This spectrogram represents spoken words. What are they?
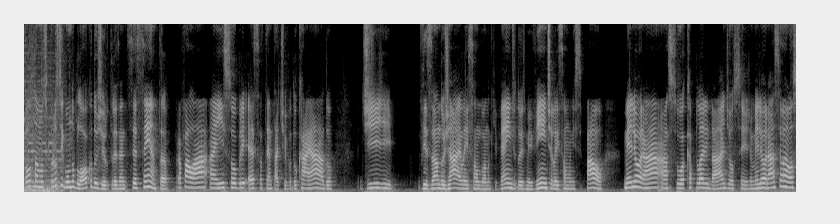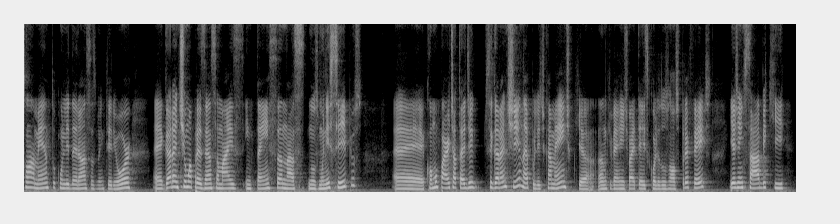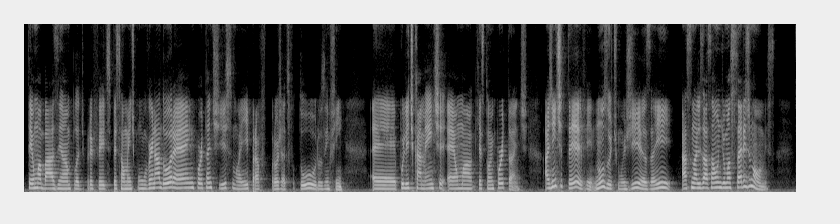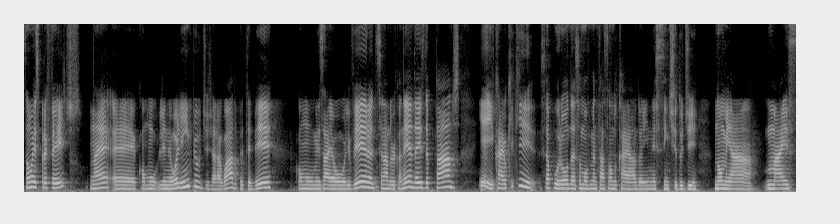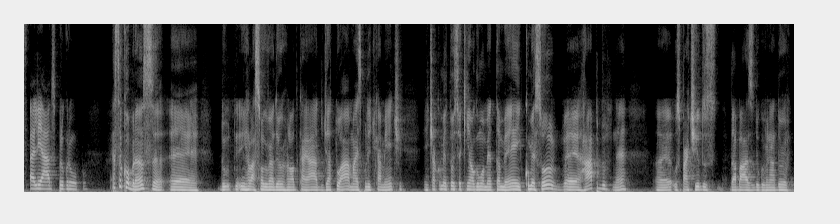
Voltamos para o segundo bloco do Giro 360 para falar aí sobre essa tentativa do Caiado de visando já a eleição do ano que vem, de 2020, eleição municipal, melhorar a sua capilaridade, ou seja, melhorar seu relacionamento com lideranças do interior, é, garantir uma presença mais intensa nas, nos municípios, é, como parte até de se garantir, né, politicamente, porque ano que vem a gente vai ter a escolha dos nossos prefeitos, e a gente sabe que ter uma base ampla de prefeitos, especialmente com o governador, é importantíssimo aí para projetos futuros, enfim. É, politicamente é uma questão importante. A gente teve, nos últimos dias, aí, a sinalização de uma série de nomes. São ex-prefeitos, né, é, como Lineu Olímpio, de Jaraguá, do PTB, como Misael Oliveira, de Senador Caneda, ex-deputados. E aí, Caio, o que, que se apurou dessa movimentação do Caiado aí nesse sentido de nomear mais aliados para o grupo? Essa cobrança é, do, em relação ao governador Ronaldo Caiado de atuar mais politicamente, a gente já comentou isso aqui em algum momento também. Começou é, rápido, né? É, os partidos da base do governador,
